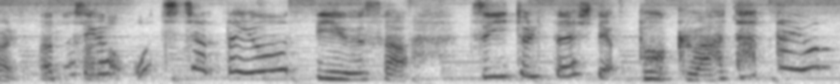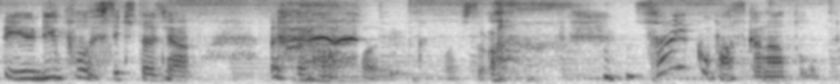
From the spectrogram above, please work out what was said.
はい。私が落ちちゃったよっていうさツイートに対して僕は当たったよっていうリポをしてきたじゃん。あはい。来ました。サイコパスかなと思って。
